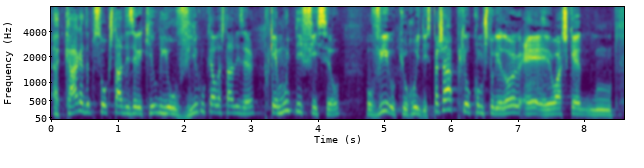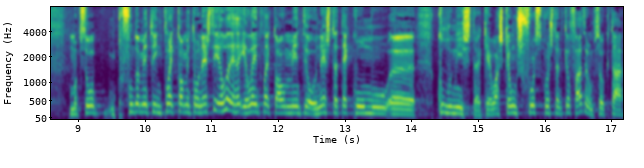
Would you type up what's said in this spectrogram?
a cara da pessoa que está a dizer aquilo e ouvir o que ela está a dizer. Porque é muito difícil ouvir o que o Rui disse. Para já, porque ele, como historiador, é, eu acho que é hum, uma pessoa profundamente intelectualmente honesta. Ele é, ele é intelectualmente honesto até como uh, colunista, que eu acho que é um esforço constante que ele faz. É uma pessoa que está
